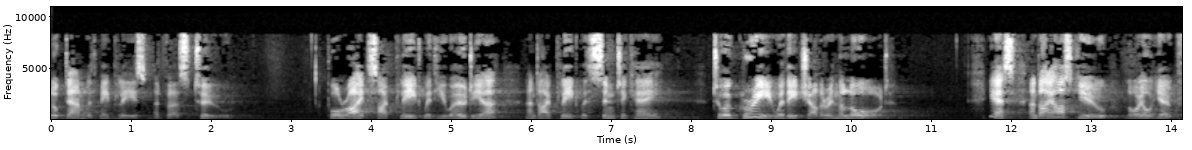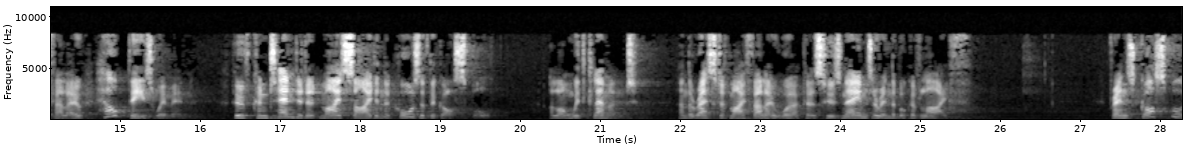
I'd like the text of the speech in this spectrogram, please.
look down with me, please, at verse 2. Paul writes, I plead with Euodia and I plead with Syntyche to agree with each other in the Lord. Yes, and I ask you, loyal yoke fellow, help these women who've contended at my side in the cause of the gospel, along with Clement and the rest of my fellow workers whose names are in the book of life. Friends, gospel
